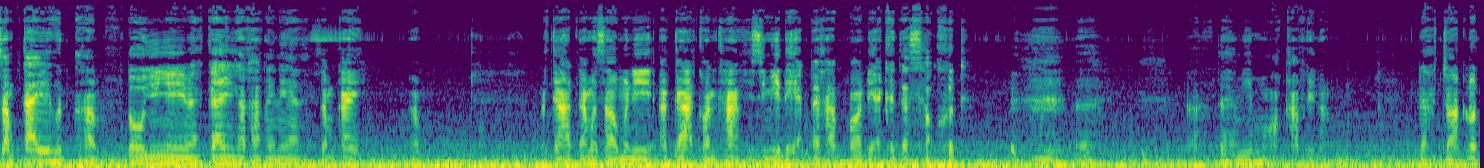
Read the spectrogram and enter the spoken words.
ซ้ำไก่หุ่นครับ โตยี่ๆไหมไก่คักๆในเนี่ยซ้ำไก่ากาศน้ำมือเช้ามื้อนี้อากาศค่อนข้างที่สิมีแดดนะครับเพราะแดดคือจะเสาขึ้นเออเออแต่มีหมอกครับพี่น้องเดี๋ยวจอดรถ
